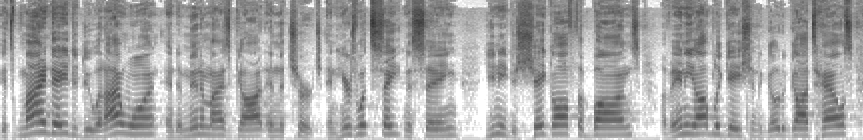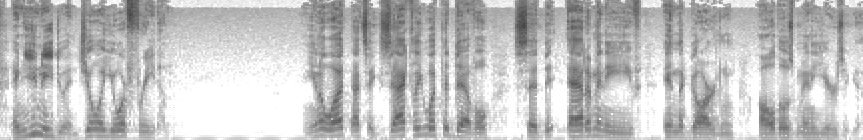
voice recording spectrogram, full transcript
it's my day to do what I want and to minimize God and the church. And here's what Satan is saying you need to shake off the bonds of any obligation to go to God's house, and you need to enjoy your freedom. And you know what? That's exactly what the devil said to Adam and Eve in the garden all those many years ago.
